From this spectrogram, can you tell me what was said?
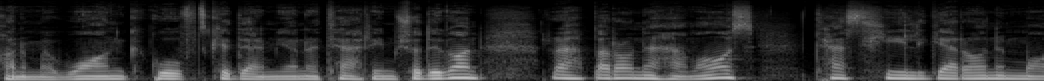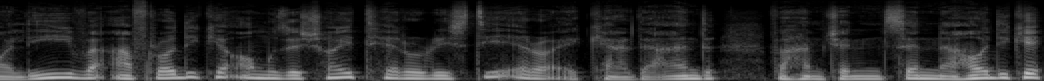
خانم وانگ گفت که در میان تحریم شدگان رهبران حماس، تسهیلگران مالی و افرادی که آموزش های تروریستی ارائه کرده اند و همچنین سه نهادی که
